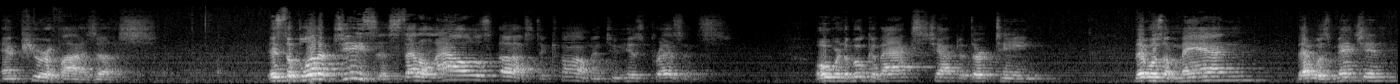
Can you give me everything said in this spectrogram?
and purifies us. It's the blood of Jesus that allows us to come into his presence. Over in the book of Acts, chapter 13, there was a man that was mentioned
